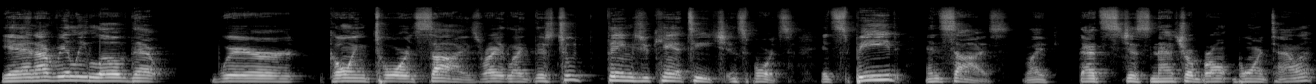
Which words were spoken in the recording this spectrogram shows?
Yeah, and I really love that we're going towards size, right? Like there's two things you can't teach in sports. It's speed and size. Like that's just natural born talent.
